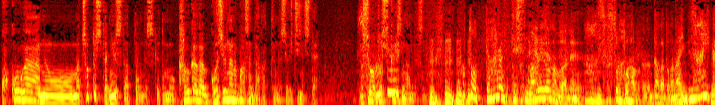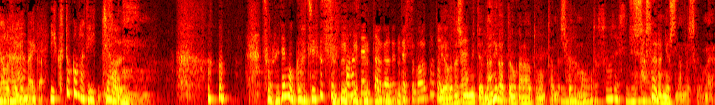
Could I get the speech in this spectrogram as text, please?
ここがあの、まあ、ちょっとしたニュースだったんですけども株価が57%上がってるんですよ1日で。ショートスクイズなんですね。ことってあるんですね。アメリカ株はね、ストップ高とかないんですよ。ないから。行くとこまで行っちゃう。そうです。それでも50数パーセント上がるってすごいことですね。いや私も見て何があったのかなと思ったんですけども。そうですね。些細なニュースなんですけどね。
